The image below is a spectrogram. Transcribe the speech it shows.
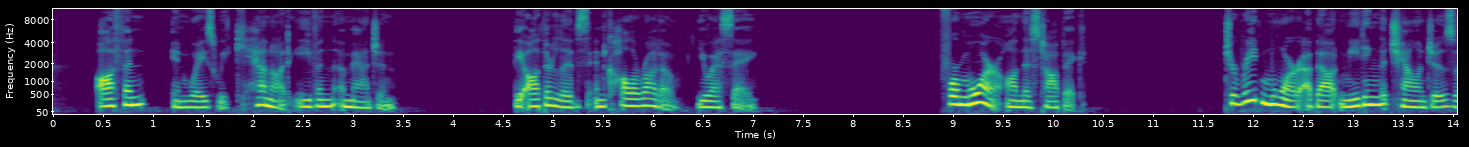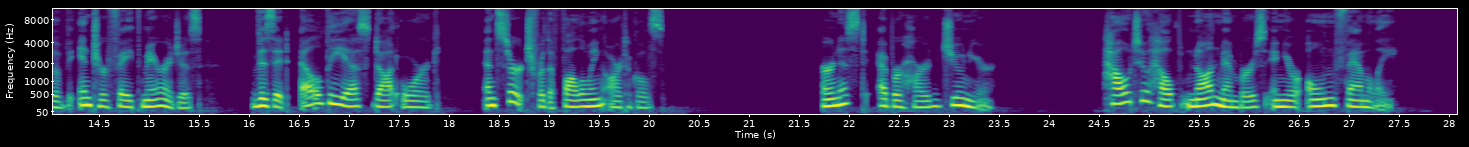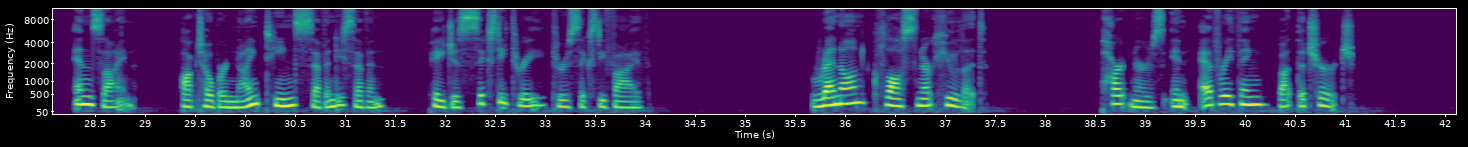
often in ways we cannot even imagine. The author lives in Colorado, USA. For more on this topic, to read more about meeting the challenges of interfaith marriages, visit lds.org and search for the following articles Ernest Eberhard, Jr., How to Help Non Members in Your Own Family, Ensign, October 1977, pages 63 through 65. Renon Klossner Hewlett, Partners in Everything But the Church.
